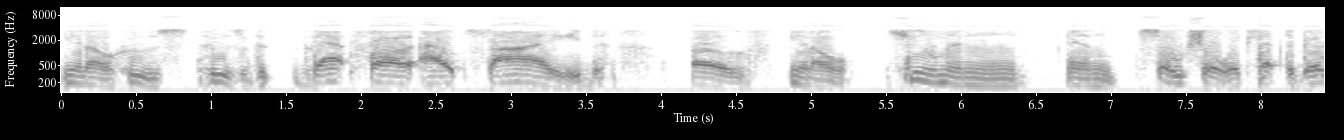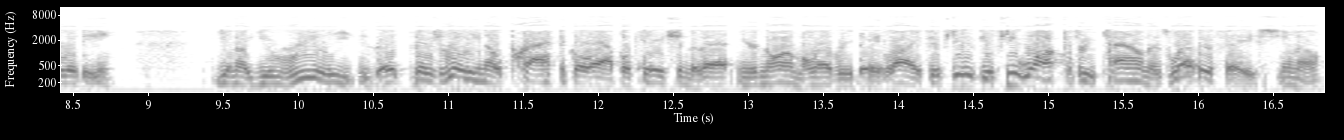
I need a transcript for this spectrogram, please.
you know, who's who's th- that far outside of you know human and social acceptability you know, you really there's really no practical application to that in your normal everyday life. If you if you walked through town as Leatherface, you know,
